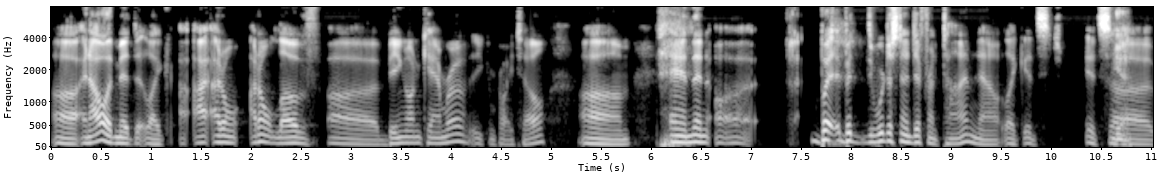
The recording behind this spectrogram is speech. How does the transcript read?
uh and i'll admit that like i i don't i don't love uh being on camera you can probably tell um and then uh but but we're just in a different time now like it's it's Yeah. uh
